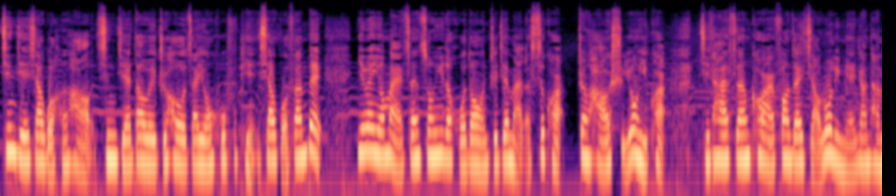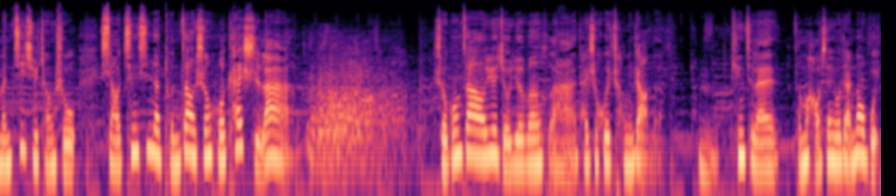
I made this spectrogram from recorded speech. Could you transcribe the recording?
清洁效果很好，清洁到位之后再用护肤品，效果翻倍。因为有买三送一的活动，直接买了四块，正好使用一块，其他三块放在角落里面，让它们继续成熟。小清新的囤皂生活开始啦！手工皂越久越温和哈，它是会成长的。嗯，听起来怎么好像有点闹鬼？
